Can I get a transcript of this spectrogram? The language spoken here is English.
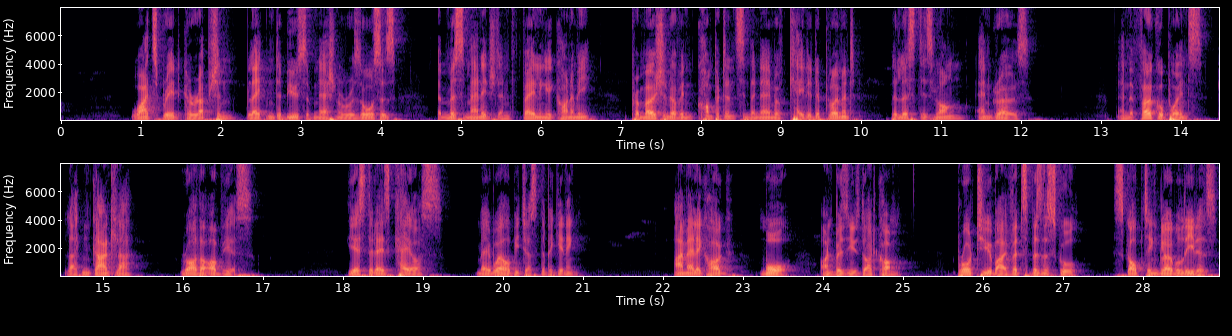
Widespread corruption, blatant abuse of national resources, a mismanaged and failing economy, promotion of incompetence in the name of cadre deployment, the list is long and grows. And the focal points, like Nkandla, rather obvious. Yesterday's chaos may well be just the beginning. I'm Alec Hogg. More on biznews.com. Brought to you by Wits Business School, sculpting global leaders.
